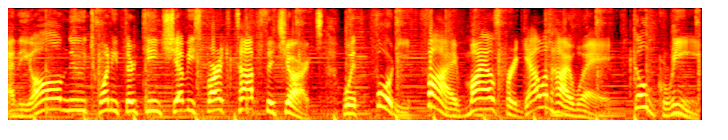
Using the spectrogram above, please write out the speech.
And the all new 2013 Chevy Spark tops the charts with 45 miles per gallon highway. Go green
